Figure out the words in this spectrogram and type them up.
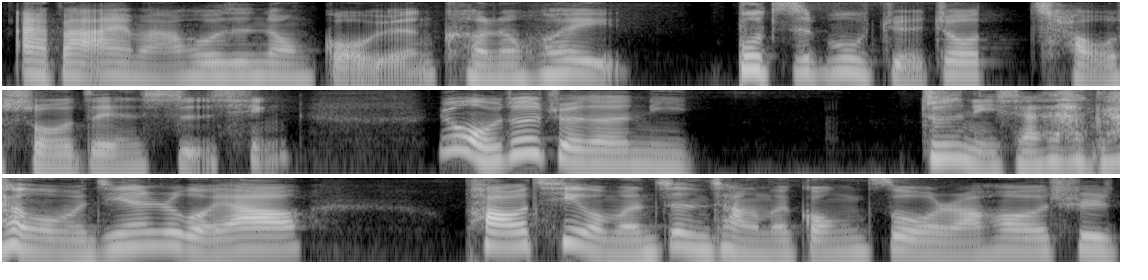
爱爸爱妈或者是那种狗员可能会不知不觉就超收这件事情，因为我就觉得你就是你想想看，我们今天如果要抛弃我们正常的工作，然后去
